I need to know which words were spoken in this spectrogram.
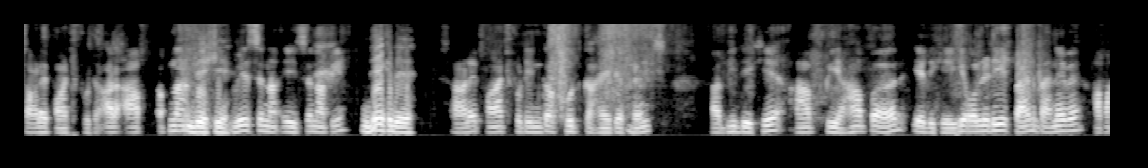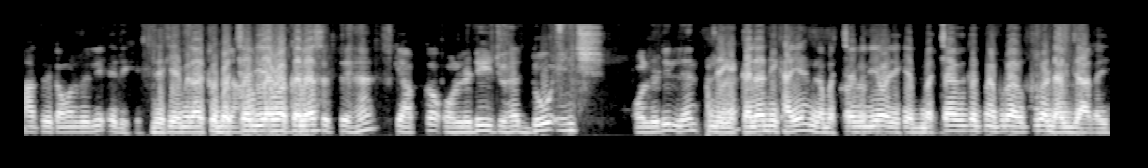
साढ़े पाँच फुट। और आप अपना देखिए। वेस्ट से ना एज से नापिए। देख रहे। साढ़े पाँच फुट इनका खुद का हाइट है फ्रेंड्स अभी देखिए आप यहाँ पर ये देखिए ये ऑलरेडी एक पैंट पहने हुए आप हाथ में कमर में लिए ये देखिए। देखिए मेरा एक बच्चा लिया हुआ कलर सकते हैं कि आपका ऑलरेडी जो है दो इंच ऑलरेडी लेंथ देखिए कलर दिखाइए मेरा बच्चा भी लिया हुआ। देखिए बच्चा कितना पूरा पूरा ढक जा रहा है।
